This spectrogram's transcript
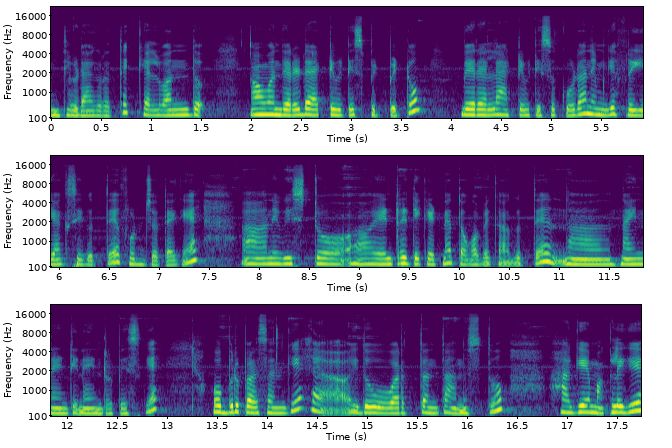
ಇನ್ಕ್ಲೂಡ್ ಆಗಿರುತ್ತೆ. ಕೆಲವೊಂದು ಒಂದೆರಡು ಆ್ಯಕ್ಟಿವಿಟೀಸ್ ಬಿಟ್ಬಿಟ್ಟು ಬೇರೆಲ್ಲ ಆ್ಯಕ್ಟಿವಿಟೀಸು ಕೂಡ ನಿಮಗೆ ಫ್ರೀಯಾಗಿ ಸಿಗುತ್ತೆ ಫುಡ್ ಜೊತೆಗೆ. ನೀವು ನೀವಿಷ್ಟು ಎಂಟ್ರಿ ಟಿಕೆಟ್ನೇ ತೊಗೋಬೇಕಾಗುತ್ತೆ ನೈನ್ ನೈಂಟಿ ನೈನ್ ರುಪೀಸ್ಗೆ ಒಬ್ಬರು ಪರ್ಸನ್ಗೆ ಇದು ವರ್ತ್ ಅಂತ ಅನ್ನಿಸ್ತು ಹಾಗೆ ಮಕ್ಕಳಿಗೆ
